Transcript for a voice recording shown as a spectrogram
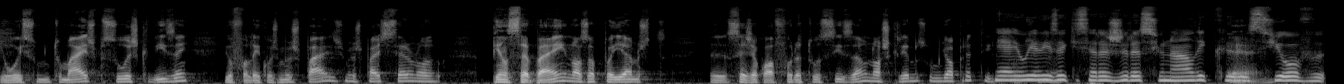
eu ouço muito mais pessoas que dizem: Eu falei com os meus pais, os meus pais disseram: Pensa bem, nós apoiamos-te seja qual for a tua decisão, nós queremos o melhor para ti. É, eu ia dizer que isso era geracional e que é. se houve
